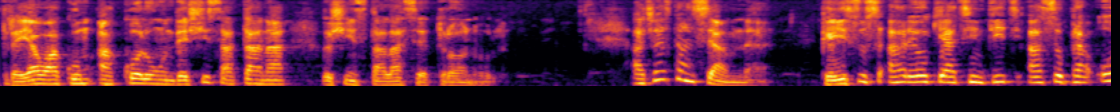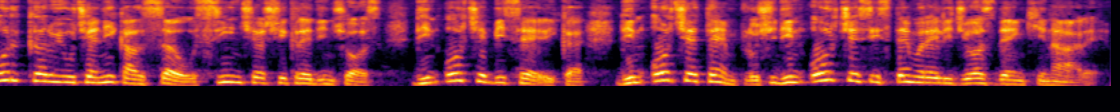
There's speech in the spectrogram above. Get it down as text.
trăiau acum acolo unde și satana își instalase tronul. Aceasta înseamnă că Isus are ochii ațintiți asupra oricărui ucenic al său, sincer și credincios, din orice biserică, din orice templu și din orice sistem religios de închinare.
